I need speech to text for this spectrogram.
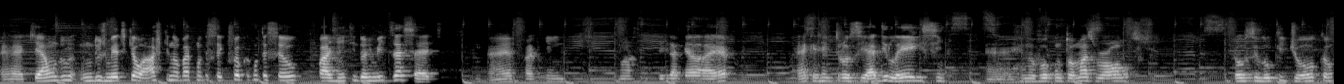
É, que é um, do, um, dos medos que eu acho que não vai acontecer, que foi o que aconteceu com a gente em 2017. Né? Para quem não assistiu daquela época, é que a gente trouxe Ed Lace, é, renovou com Thomas Rawls, trouxe Luke Jokel,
